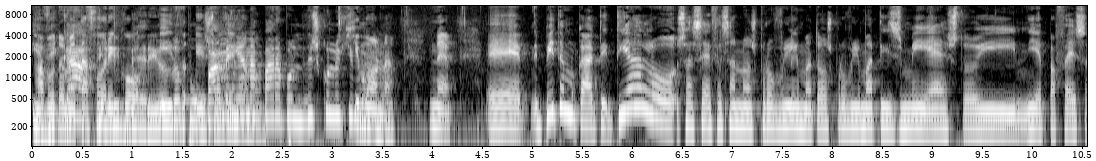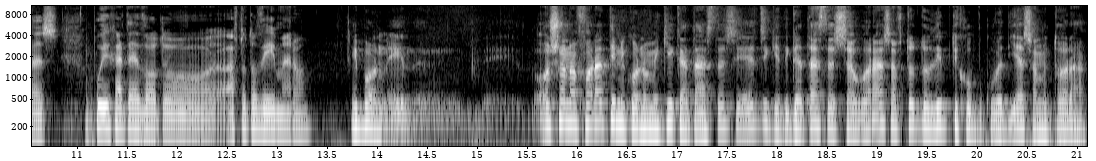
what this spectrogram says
Από το μεταφορικό. Αυτή την περίοδο που πάμε για ένα πάρα πολύ δύσκολο χειμώνα. χειμώνα. Ναι. Ε, πείτε μου κάτι, τι άλλο σας έθεσαν ως προβλήματα, ως προβληματισμοί έστω οι, οι επαφές σας που είχατε εδώ το, αυτό το διήμερο; Λοιπόν, ε, όσον αφορά την οικονομική κατάσταση έτσι, και την κατάσταση της αγοράς αυτό το δίπτυχο που κουβεντιάσαμε τώρα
